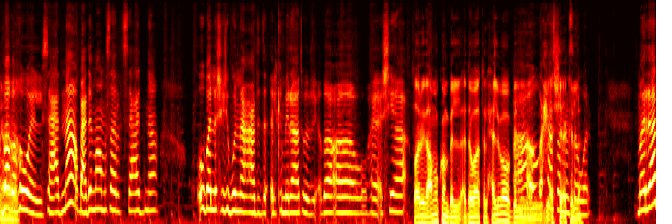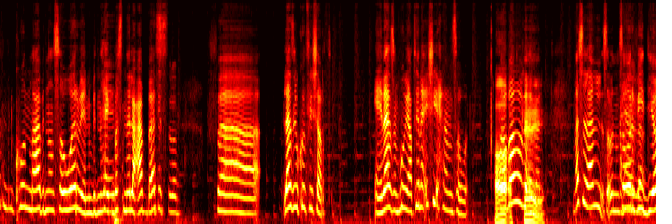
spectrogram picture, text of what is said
فبابا هو اللي ساعدنا وبعدين ماما صارت تساعدنا وبلش يجيبوا لنا عدد الكاميرات والإضاءة وهي الاشياء صاروا يدعموكم بالأدوات الحلوة وبالأشياء آه كلها. مرات بنكون ما بدنا نصور يعني بدنا هيك بس نلعب بس. السبب. ف لازم يكون في شرط. يعني لازم هو يعطينا إشي إحنا نصور. آه أوكي. مثلا نصور فيديو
